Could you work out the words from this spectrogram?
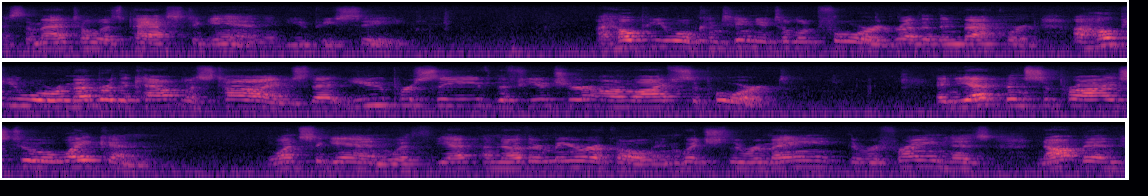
As the mantle is passed again at UPC, I hope you will continue to look forward rather than backward. I hope you will remember the countless times that you perceived the future on life support and yet been surprised to awaken once again with yet another miracle in which the, remain, the refrain has not been,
